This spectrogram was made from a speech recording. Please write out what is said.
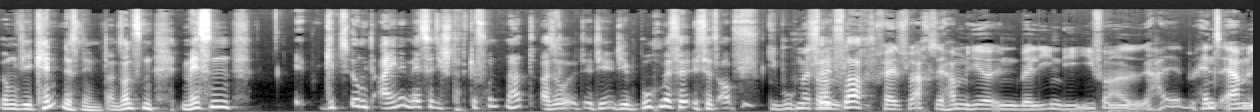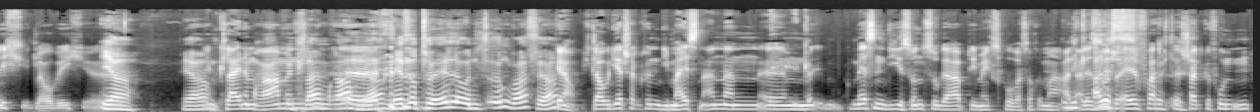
irgendwie Kenntnis nimmt. Ansonsten Messen Gibt es irgendeine Messe, die stattgefunden hat? Also die, die Buchmesse ist jetzt auf die Buchmesse fällt flach. Fällt flach. Sie haben hier in Berlin die IFA, hensärmlich, glaube ich. Äh, ja ja. in kleinem Rahmen. In kleinem Rahmen, äh, ja. Mehr virtuell und irgendwas, ja. Genau. Ich glaube, die hat stattgefunden. Die meisten anderen ähm, Messen, die es sonst so gab, die Mexiko, was auch immer, hat alles, alles virtuell richtig. stattgefunden.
